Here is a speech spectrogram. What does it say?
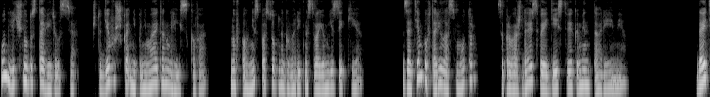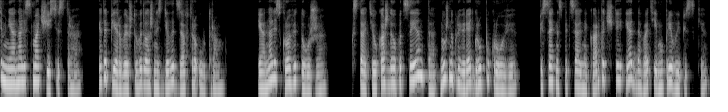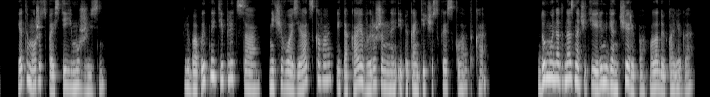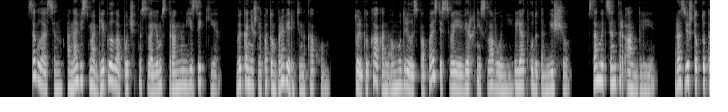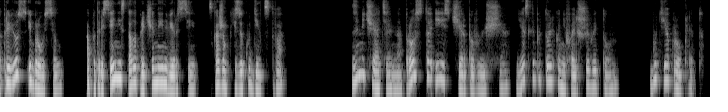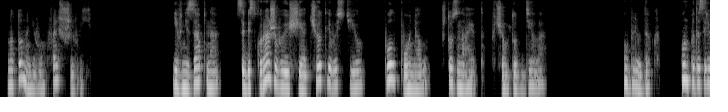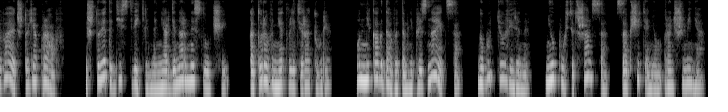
Он лично удостоверился, что девушка не понимает английского, но вполне способна говорить на своем языке. Затем повторил осмотр, сопровождая свои действия комментариями. «Дайте мне анализ мочи, сестра. Это первое, что вы должны сделать завтра утром. И анализ крови тоже. Кстати, у каждого пациента нужно проверять группу крови, писать на специальной карточке и отдавать ему при выписке. Это может спасти ему жизнь. Любопытный тип лица, ничего азиатского и такая выраженная эпикантическая складка. Думаю, надо назначить ей рентген черепа, молодой коллега. Согласен, она весьма бегло лопочет на своем странном языке. Вы, конечно, потом проверите, на каком. Только как она умудрилась попасть из своей верхней Славонии или откуда там еще, в самый центр Англии? Разве что кто-то привез и бросил. А потрясение стало причиной инверсии, скажем, к языку детства. Замечательно, просто и исчерпывающе, если бы только не фальшивый тон. Будь я проклят, но тон у него фальшивый. И внезапно, с обескураживающей отчетливостью, Пол понял, что знает, в чем тут дело. Ублюдок. Он подозревает, что я прав, и что это действительно неординарный случай, которого нет в литературе. Он никогда в этом не признается, но будьте уверены, не упустит шанса сообщить о нем раньше меня.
